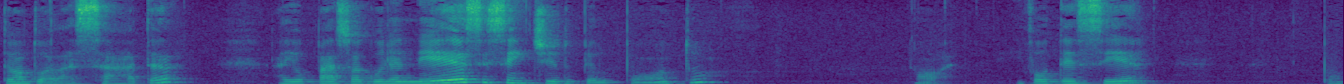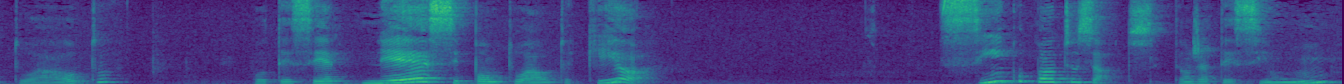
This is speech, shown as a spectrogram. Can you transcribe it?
Então, eu dou a laçada, aí eu passo a agulha nesse sentido pelo ponto, ó, e vou tecer ponto alto, vou tecer nesse ponto alto aqui, ó, cinco pontos altos. Então, já teci um,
